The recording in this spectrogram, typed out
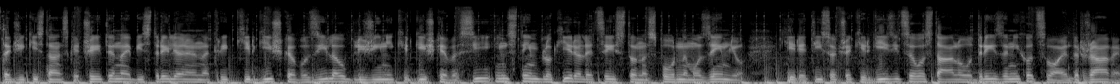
Tadžikistanske čete naj bi streljale na kirgiška vozila v bližini kirgiške vasi in s tem blokirale cesto na spornem ozemlju, kjer je tisoče kirgizicev ostalo odrezanih od svoje države.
